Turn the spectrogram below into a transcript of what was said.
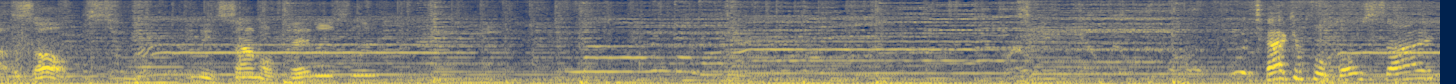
Assaults. You mean simultaneously? You attacking from both sides?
